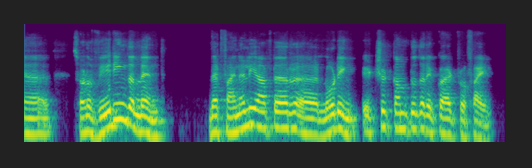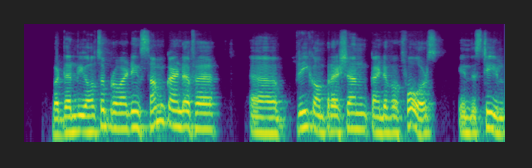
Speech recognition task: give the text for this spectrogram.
uh, sort of varying the length, that finally after uh, loading, it should come to the required profile. But then we also providing some kind of a uh, pre-compression kind of a force in the steel.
